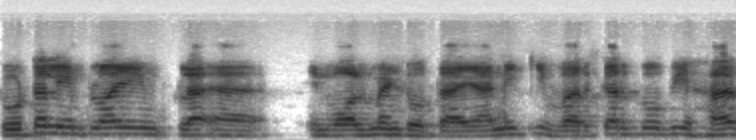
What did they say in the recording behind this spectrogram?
टोटल एम्प्लॉय इन्वॉल्वमेंट होता है। यानी कि वर्कर को भी हर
